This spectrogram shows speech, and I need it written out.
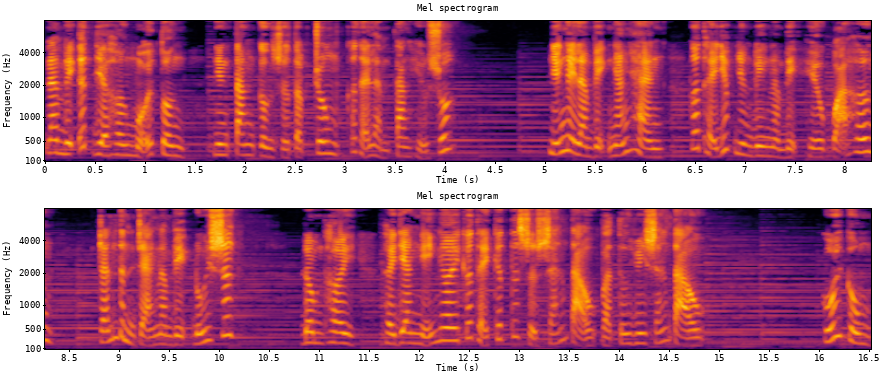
Làm việc ít giờ hơn mỗi tuần nhưng tăng cường sự tập trung có thể làm tăng hiệu suất. Những ngày làm việc ngắn hạn có thể giúp nhân viên làm việc hiệu quả hơn, tránh tình trạng làm việc đuối sức. Đồng thời, thời gian nghỉ ngơi có thể kích thích sự sáng tạo và tư duy sáng tạo. Cuối cùng,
